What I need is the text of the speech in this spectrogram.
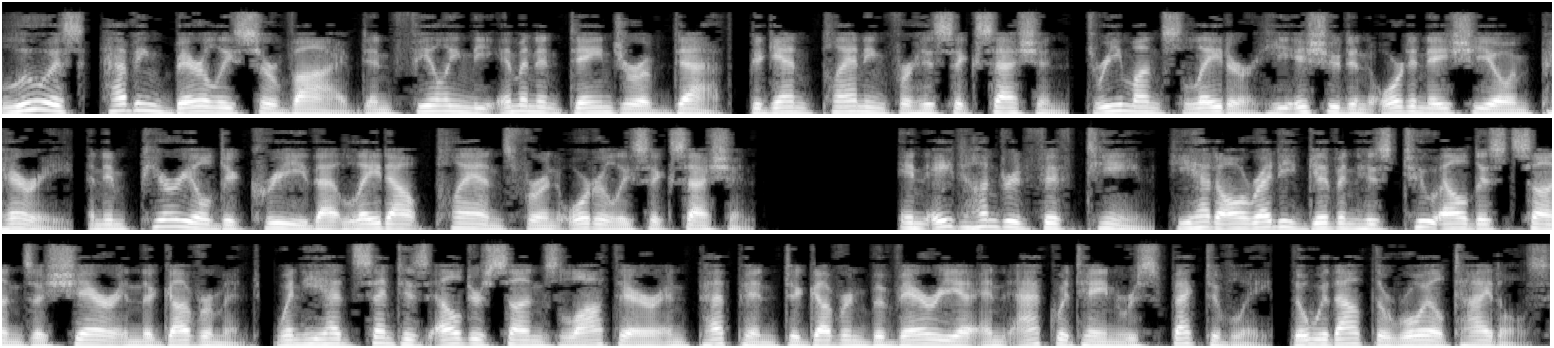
Louis, having barely survived and feeling the imminent danger of death, began planning for his succession. Three months later, he issued an Ordinatio Imperii, an imperial decree that laid out plans for an orderly succession. In 815, he had already given his two eldest sons a share in the government, when he had sent his elder sons Lothair and Pepin to govern Bavaria and Aquitaine respectively, though without the royal titles.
